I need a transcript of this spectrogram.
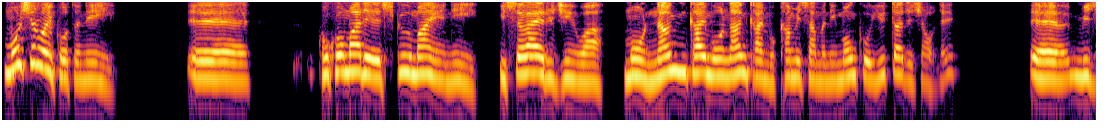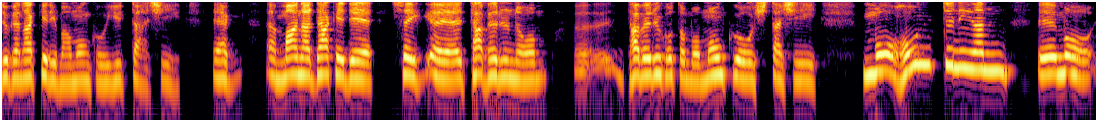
面白いことに、えー、ここまで救う前に、イスラエル人はもう何回も何回も神様に文句を言ったでしょうね。えー、水がなければ文句を言ったし、えー、マナだけで、えー、食べるの、食べることも文句をしたし、もう本当になん、えー、もう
